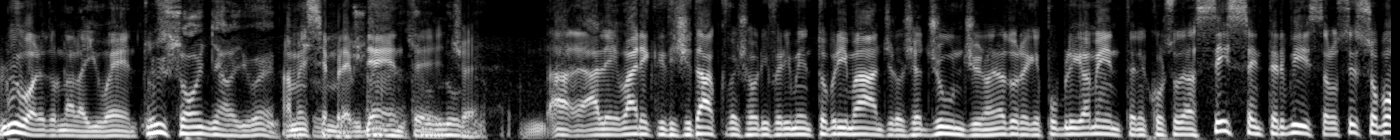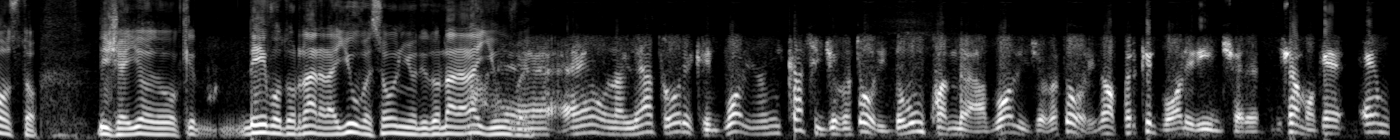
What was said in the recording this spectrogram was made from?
lui vuole tornare alla Juventus. Lui sogna la Juventus. A me sembra evidente. Cioè, alle varie criticità a cui facevo riferimento prima, Angelo, ci aggiungi un allenatore che pubblicamente nel corso della stessa intervista, allo stesso posto, dice io devo tornare alla Juve, sogno di tornare alla Juve. È, è un allenatore che vuole in ogni caso i giocatori, dovunque andrà, vuole i giocatori, no? perché vuole vincere. Diciamo che è un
